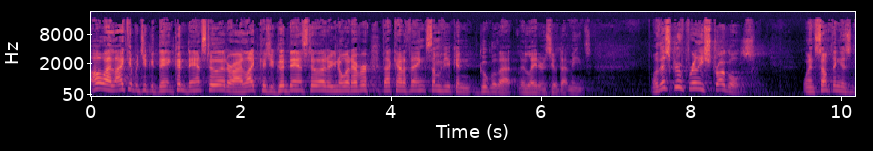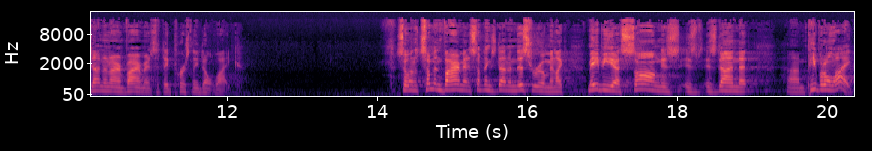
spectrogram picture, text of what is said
Oh, I liked it, but you could dan- couldn't dance to it, or I liked because you could dance to it, or you know, whatever, that kind of thing. Some of you can Google that later and see what that means. Well, this group really struggles when something is done in our environments that they personally don't like. So, in some environment, something's done in this room, and like maybe a song is, is, is done that um, people don't like.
